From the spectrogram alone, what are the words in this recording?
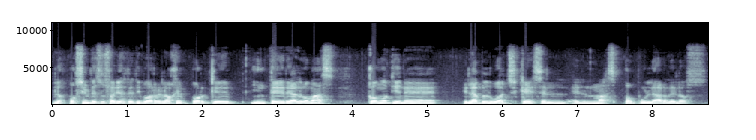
los posibles usuarios de este tipo de relojes porque integre algo más como tiene el Apple Watch, que es el, el más popular de los,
